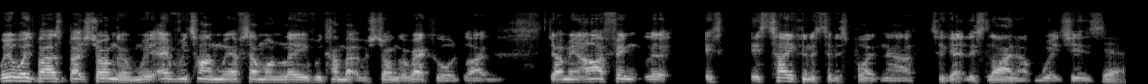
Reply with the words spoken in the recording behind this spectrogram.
we always bounce back stronger. And we every time we have someone leave, we come back with a stronger record. Like, mm. do you know what I mean? I think that it's it's taken us to this point now to get this lineup, which is yeah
